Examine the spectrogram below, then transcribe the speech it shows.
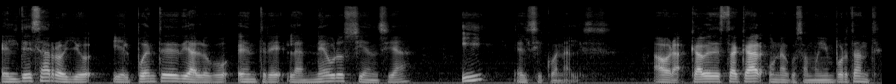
el desarrollo y el puente de diálogo entre la neurociencia y el psicoanálisis. Ahora, cabe destacar una cosa muy importante.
